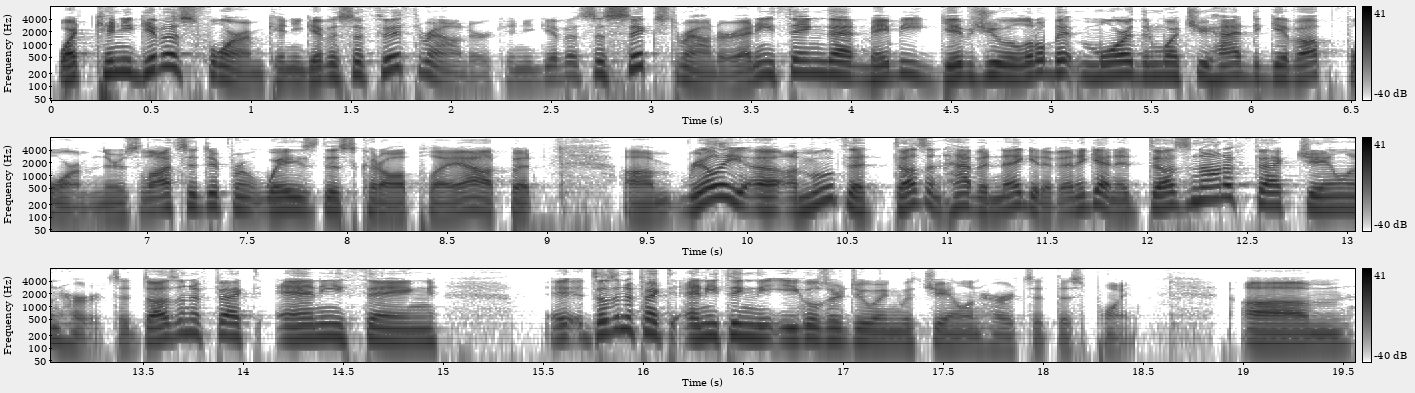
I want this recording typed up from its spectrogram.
What can you give us for him? Can you give us a fifth rounder? Can you give us a sixth rounder? Anything that maybe gives you a little bit more than what you had to give up for him. There's lots of different ways this could all play out, but um, really a, a, move that doesn't have a negative. And again, it does not affect Jalen Hurts. It doesn't affect anything. It doesn't affect anything the Eagles are doing with Jalen Hurts at this point. Um,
